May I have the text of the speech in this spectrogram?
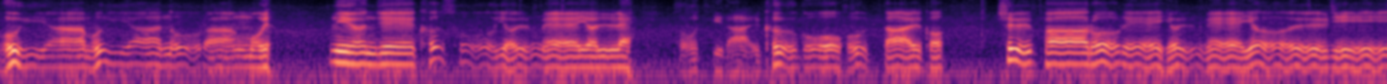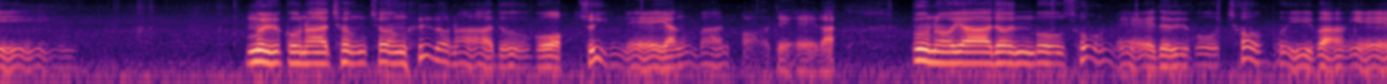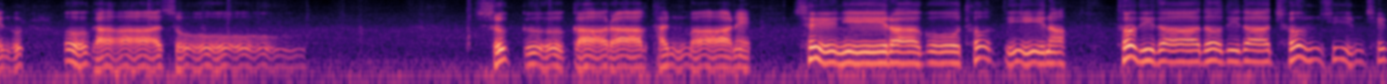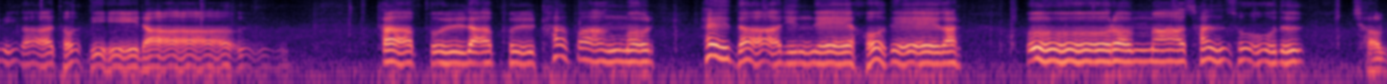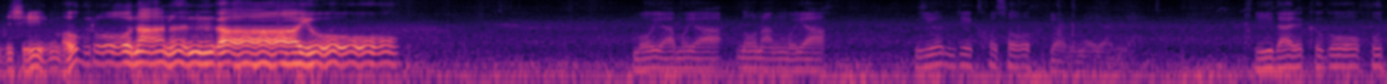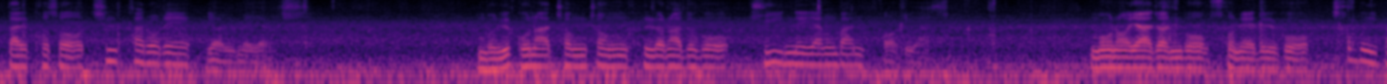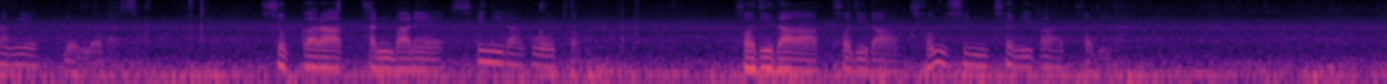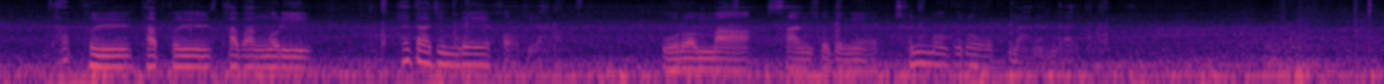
뭐야 뭐야 노랑 뭐야. 니 언제 커서 열매 열래? 훗기달 크고 훗달 커. 7, 8월에 열매 열지. 묽거나 청청 흘러놔두고 주인의 양반 어디가 분어야 전복 손에 들고 첩의 방에 놀 러 가소. 쓱끝가락 단만에 새니라고 더디나 더디다 더디다 점심 재미가 더디다. 다풀다풀 타방머리 해다진 내 허대간 얼엄마 산소들 점심 먹으러 나는 가요? 뭐야 뭐야 노랑 뭐야? 니 언제 커서 열매 열매? 이달 크고 후달 커서 7, 8월에 열매 열지 물고나 청청 흘러놔두고 주인네 양반 어디 갔어? 문어야 전복 손에 들고 첩의 방에 놀러 갔어 숟가락 단반에 새니라고 더디 더디다 더디다 점심 재미가 더디다. 다풀 다풀 다방머리 해다진데 허디라 우엄마 산소 등에 천목으로 나는가요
